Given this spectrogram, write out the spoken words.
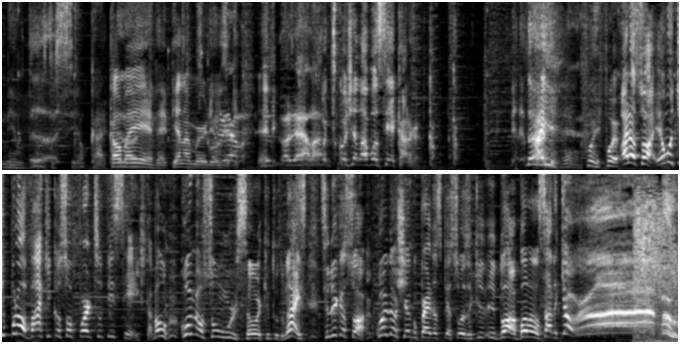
Meu Deus do céu, cara. Calma aí, velho. Pelo amor de Deus. Descongela, É. Vou descongelar você, cara. Calma, calma. Aí, foi, foi. Olha só, eu vou te provar aqui que eu sou forte o suficiente, tá bom? Como eu sou um ursão aqui e tudo mais, se liga só, quando eu chego perto das pessoas aqui e dou uma balançada aqui, ó, eu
